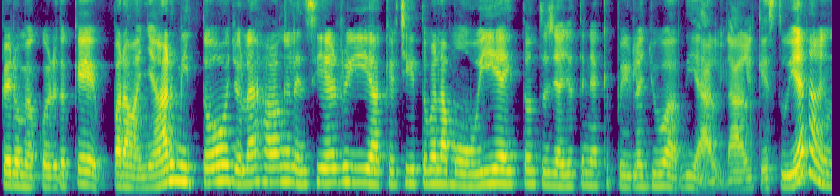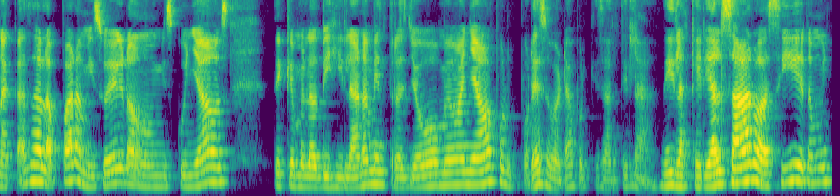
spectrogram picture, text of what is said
Pero me acuerdo que para bañarme y todo, yo la dejaba en el encierro y aquel chiquito me la movía y todo. Entonces ya yo tenía que pedirle ayuda al, al que estuviera en la casa de la para, mi suegra o mis cuñados de que me las vigilara mientras yo me bañaba por, por eso, ¿verdad? Porque Santi la, y la quería alzar o así, era muy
